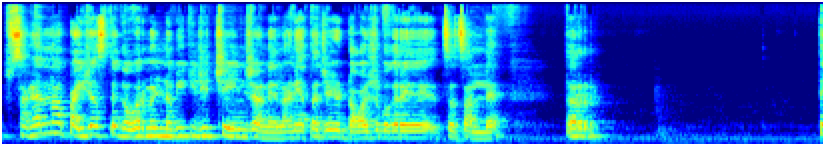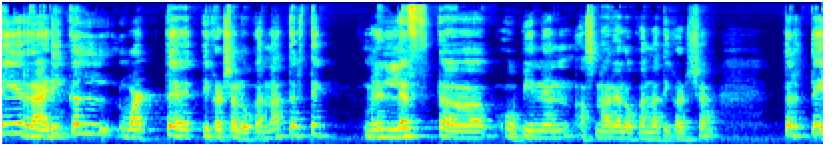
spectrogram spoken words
सगळ्यांना पाहिजे असते गव्हर्नमेंट नवी की जी चेंज आणेल. आणि आता जे डॉज वगैरेचं चाललंय तर ते रॅडिकल वाटतंय तिकडच्या लोकांना. तर ते म्हणजे लेफ्ट ओपिनियन uh, असणाऱ्या लोकांना तिकडच्या. तर ते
